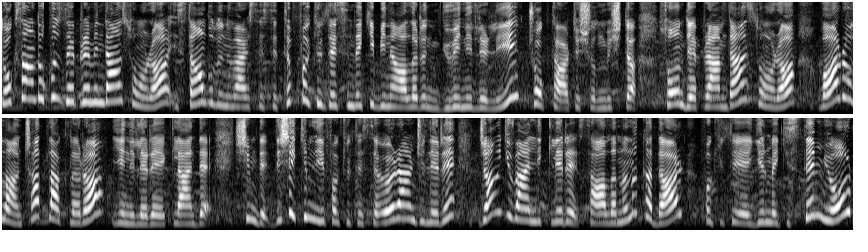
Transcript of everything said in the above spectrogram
99 depreminden sonra İstanbul Üniversitesi Tıp Fakültesindeki binaların güvenilirliği çok tartışılmıştı. Son depremden sonra var olan çatlaklara yenileri eklendi. Şimdi Diş Hekimliği Fakültesi öğrencileri can güvenlikleri sağlanana kadar fakülteye girmek istemiyor,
